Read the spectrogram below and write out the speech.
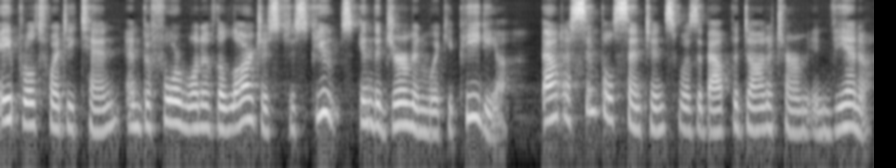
April 2010 and before one of the largest disputes in the German Wikipedia about a simple sentence was about the Donauturm in Vienna.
